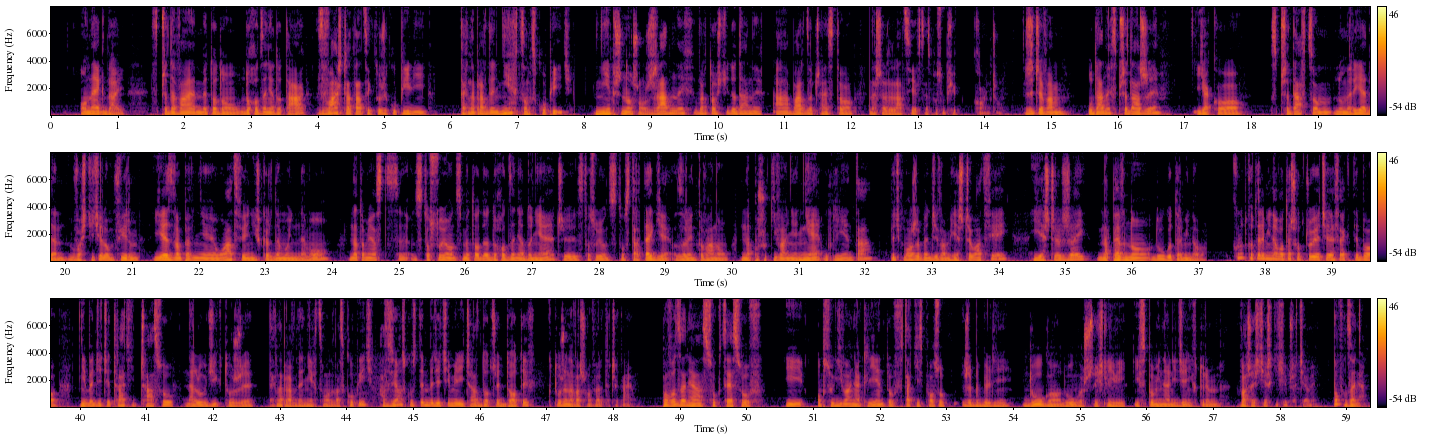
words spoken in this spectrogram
onegdaj sprzedawałem metodą dochodzenia do tak, zwłaszcza tacy, którzy kupili tak naprawdę nie chcąc kupić, nie przynoszą żadnych wartości dodanych, a bardzo często nasze relacje w ten sposób się kończą. Życzę Wam udanych sprzedaży. Jako sprzedawcom numer jeden, właścicielom firm, jest Wam pewnie łatwiej niż każdemu innemu. Natomiast stosując metodę dochodzenia do nie, czy stosując tą strategię zorientowaną na poszukiwanie nie u klienta, być może będzie Wam jeszcze łatwiej, jeszcze lżej, na pewno długoterminowo. Krótkoterminowo też odczujecie efekty, bo nie będziecie tracić czasu na ludzi, którzy tak naprawdę nie chcą od Was kupić, a w związku z tym będziecie mieli czas dotrzeć do tych, którzy na Waszą ofertę czekają. Powodzenia, sukcesów i obsługiwania klientów w taki sposób, żeby byli długo, długo szczęśliwi i wspominali dzień, w którym Wasze ścieżki się przecięły. Powodzenia!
